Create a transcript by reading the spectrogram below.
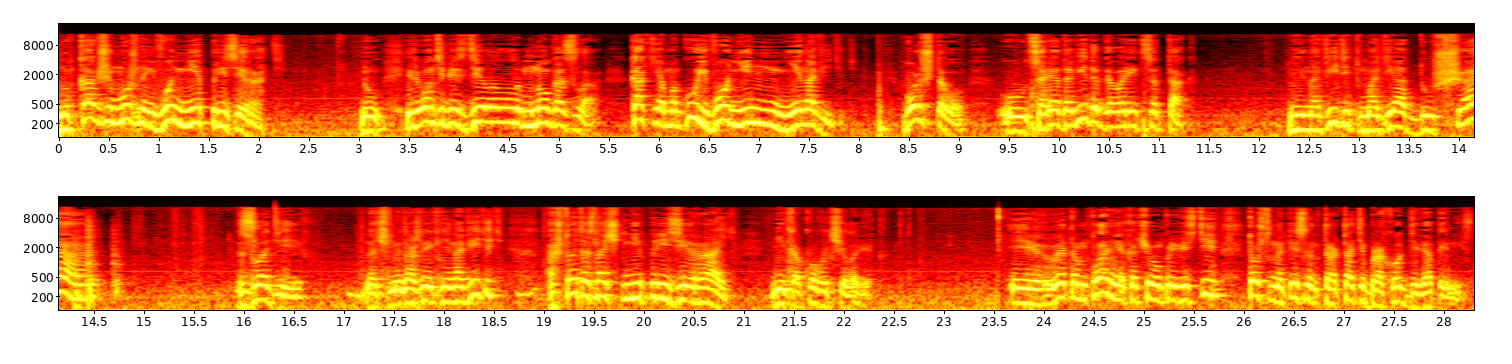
Ну как же можно его не презирать? Ну, или он тебе сделал много зла. Как я могу его не ненавидеть? Больше того, у царя Давида говорится так. Ненавидит моя душа злодеев. Значит, мы должны их ненавидеть. А что это значит не презирай никакого человека? И в этом плане я хочу вам привести то, что написано в трактате Брахот, 9 лист.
